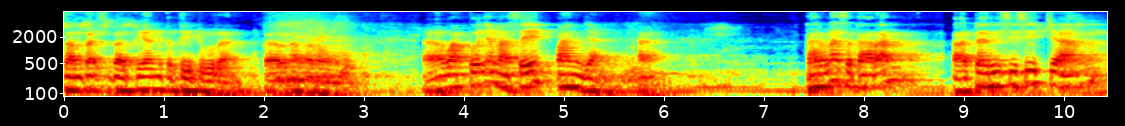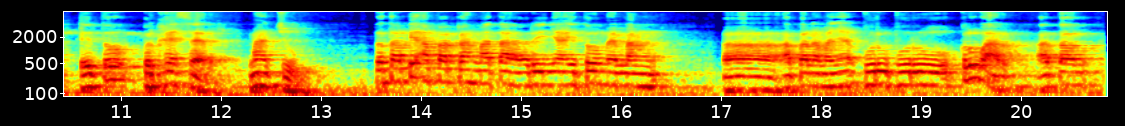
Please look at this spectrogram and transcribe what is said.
sampai sebagian ketiduran karena menunggu. Nah, waktunya masih panjang. Nah, karena sekarang nah, dari sisi jam itu bergeser, maju. Tetapi apakah mataharinya itu memang uh, apa namanya buru-buru keluar atau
